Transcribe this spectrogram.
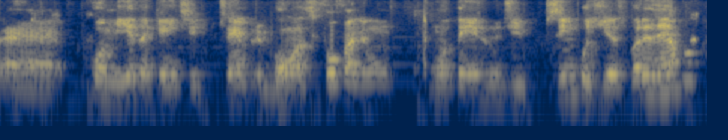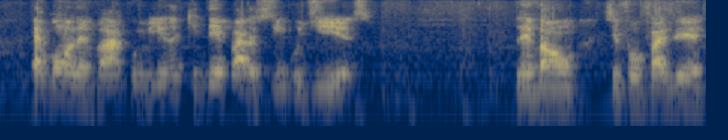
é, comida que a gente sempre bom. Se for fazer um, um de cinco dias, por exemplo, é bom levar comida que dê para os cinco dias. Levar um, se for fazer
